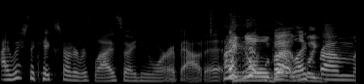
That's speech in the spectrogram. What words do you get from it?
I wish the Kickstarter was live so I knew more about it. I know, but that, like, like, from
